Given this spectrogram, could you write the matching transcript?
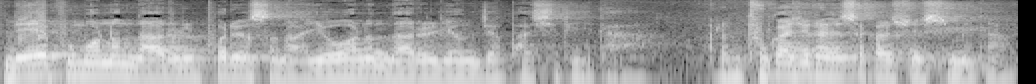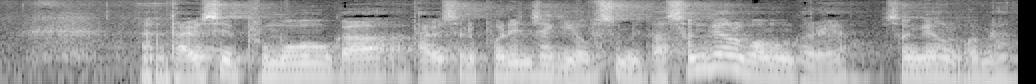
내 부모는 나를 버렸으나 여호와는 나를 영접하시리이다. 그럼 두 가지로 해석할 수 있습니다. 아, 다윗의 부모가 다윗을 버린 적이 없습니다. 성경을 보면 그래요. 성경을 보면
